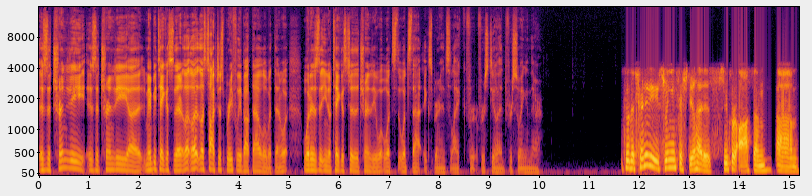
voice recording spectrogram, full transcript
Is the Trinity is the Trinity uh maybe take us there. Let, let, us talk just briefly about that a little bit then. What what is it, you know, take us to the Trinity. What what's the, what's that experience like for for steelhead for swinging there? So the Trinity swinging for steelhead is super awesome. Um,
